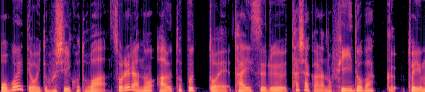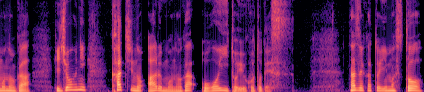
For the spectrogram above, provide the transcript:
覚えておいてほしいことはそれらのアウトプットへ対する他者からのフィードバックというものが非常に価値のあるものが多いということです。なぜかと言いますと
